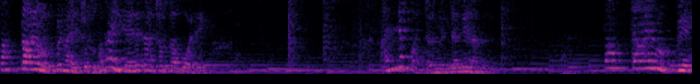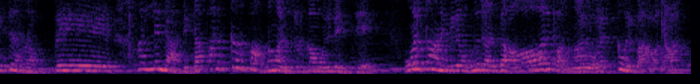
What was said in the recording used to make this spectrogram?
പത്തായിരം ഉറുപ്പിയാണ് അയച്ചു കൊടുക്കുന്നത് അയ്യായിരം അയച്ചു കൊടുത്താ പോരെ. അന്നെ പറ്റാഞ്ഞിട്ട് തന്നെയാണത് പത്തായിരം ഉറുപ്പ്യ. റബ്ബേ. അല്ല രാത്തിക്ക അപ്പൊ അനക്കത് പറഞ്ഞ് മനസ്സിലെടുക്കാൻ ഓന് വെച്ചേ ഓനക്കാണെങ്കിൽ ഒന്ന് രണ്ട് ആര് പറഞ്ഞാലും ഓലൊക്കെ ഒരു പാവങ്ങളാ.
